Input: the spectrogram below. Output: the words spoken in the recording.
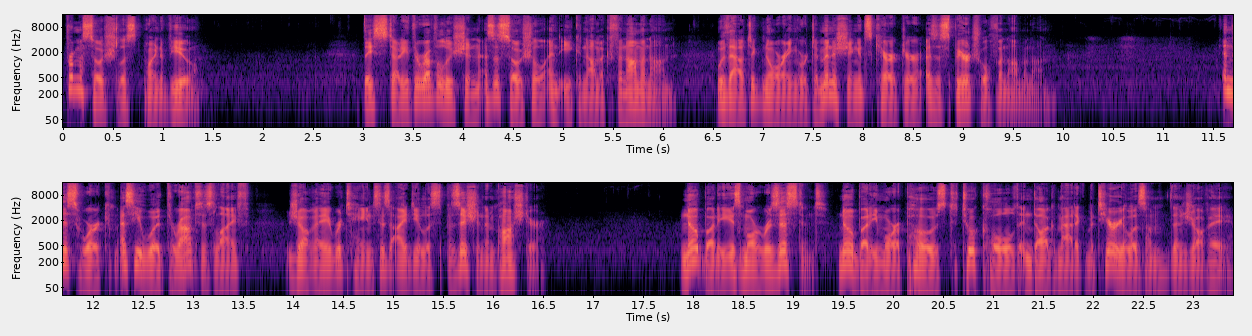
from a socialist point of view they study the revolution as a social and economic phenomenon, without ignoring or diminishing its character as a spiritual phenomenon. In this work, as he would throughout his life, Jaurès retains his idealist position and posture. Nobody is more resistant, nobody more opposed to a cold and dogmatic materialism than Jaurès.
